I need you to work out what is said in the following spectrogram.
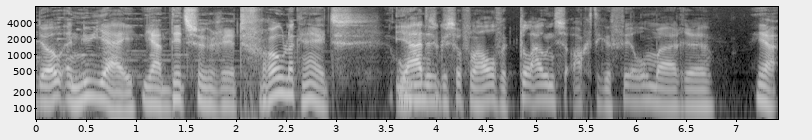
Guido, en nu jij. Ja, dit suggereert vrolijkheid. Ja, dus ook een soort van halve clownsachtige film, maar eh, Ja,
